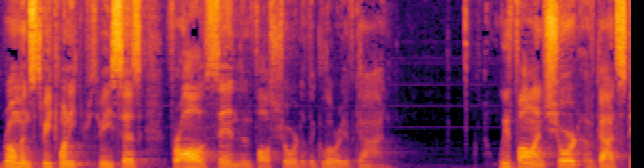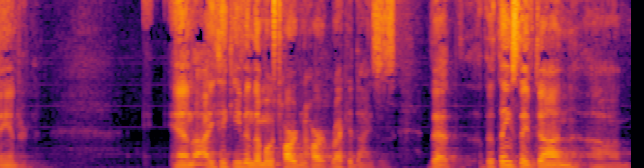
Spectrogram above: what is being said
Romans 3:23 says, "For all have sinned and fall short of the glory of God." We've fallen short of God's standard. And I think even the most hardened heart recognizes that the things they've done, um,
